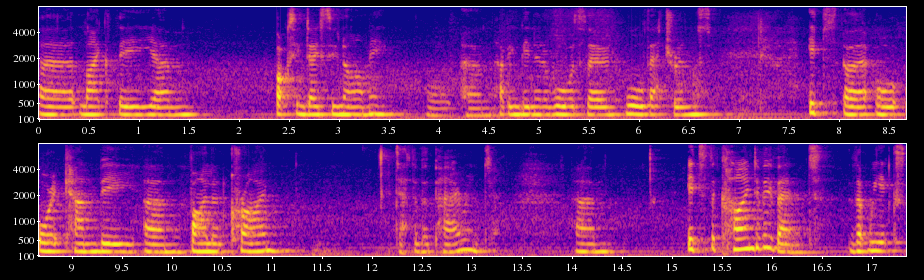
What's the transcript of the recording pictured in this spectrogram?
uh, like the um, Boxing Day tsunami, or um, having been in a war zone, war veterans. It's, uh, or, or it can be um, violent crime, death of a parent, um, it's the kind of event that, we ex-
